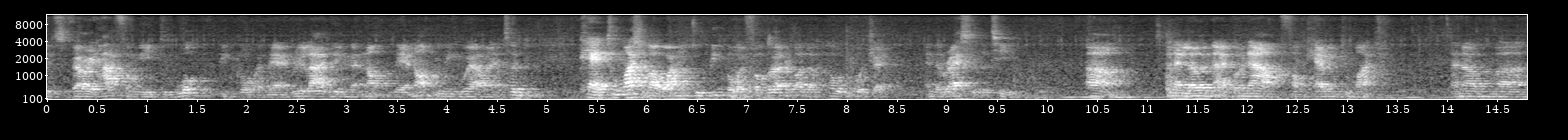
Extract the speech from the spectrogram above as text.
it's very hard for me to work with people and then realizing that not, they're not doing well and so care too much about one or two people and forgot about the whole project and the rest of the team. Um, and I learned I burn out from caring too much. And um, uh,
